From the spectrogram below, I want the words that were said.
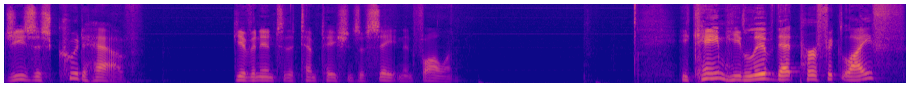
Jesus could have given in to the temptations of Satan and fallen. He came, he lived that perfect life.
